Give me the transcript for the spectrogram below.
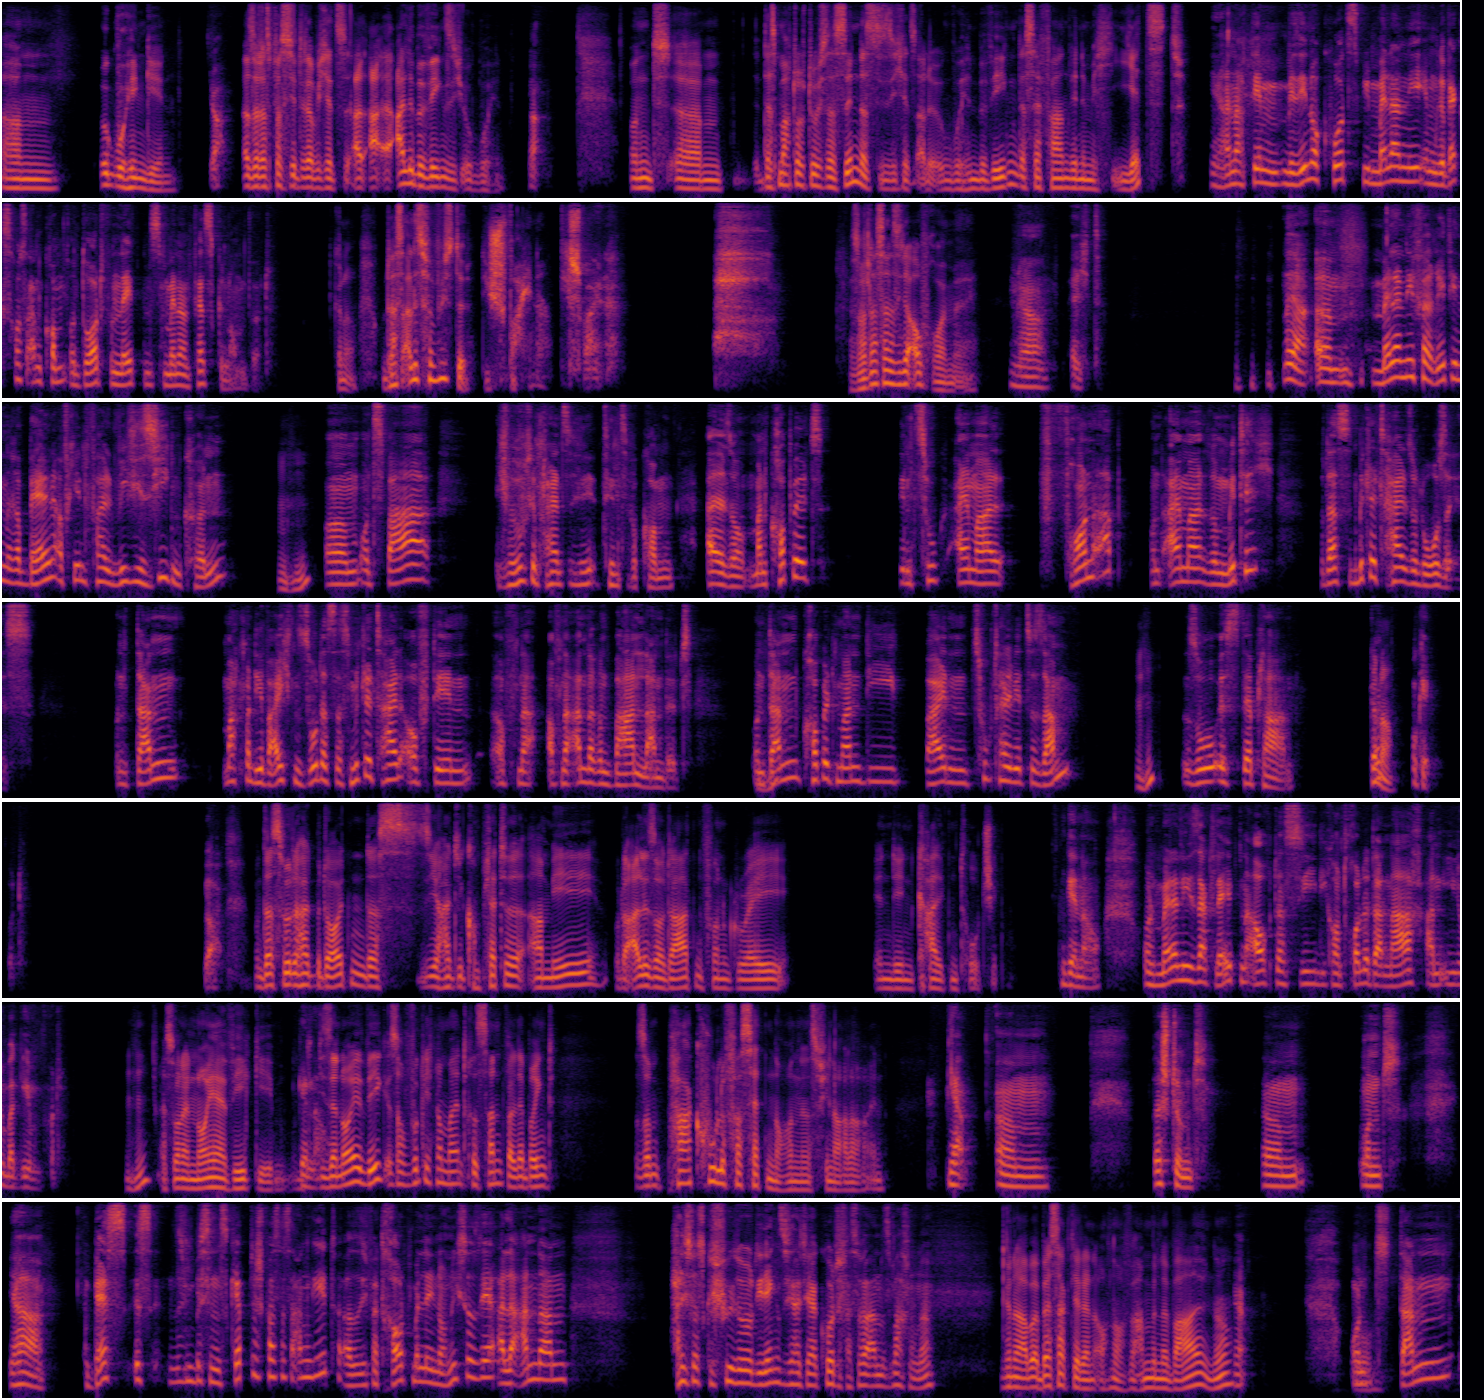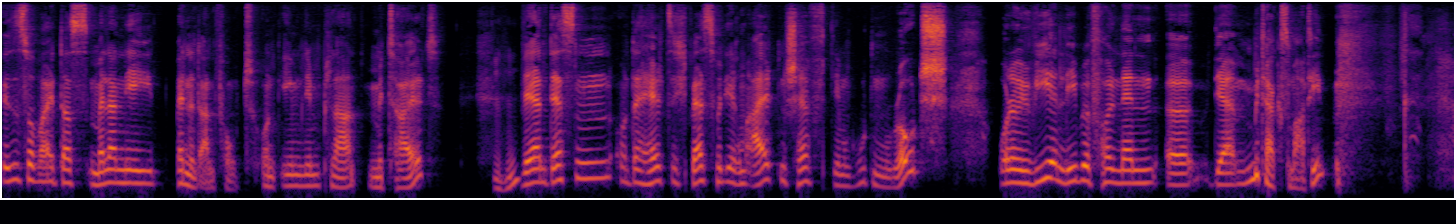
ähm, irgendwo hingehen. Ja. Also das passiert, glaube ich, jetzt, alle bewegen sich irgendwo hin. Ja. Und ähm, das macht doch durchaus Sinn, dass sie sich jetzt alle irgendwo hin bewegen. Das erfahren wir nämlich jetzt. Ja, nachdem, wir sehen noch kurz, wie Melanie im Gewächshaus ankommt und dort von Laytons Männern festgenommen wird. Genau. Und das alles verwüstet. Die Schweine. Die Schweine. Ah. Er soll das alles wieder aufräumen, ey. Ja, echt. naja, ähm, Melanie verrät den Rebellen auf jeden Fall, wie sie siegen können. Mhm. Ähm, und zwar, ich versuche den Plan hinzubekommen. Also, man koppelt den Zug einmal vorne ab und einmal so mittig, sodass das Mittelteil so lose ist. Und dann macht man die Weichen so, dass das Mittelteil auf den, auf einer, auf einer anderen Bahn landet. Und Mhm. dann koppelt man die beiden Zugteile wieder zusammen. Mhm. So ist der Plan. Genau. Okay, gut. Und das würde halt bedeuten, dass sie halt die komplette Armee oder alle Soldaten von Grey in den kalten Tod schicken. Genau. Und Melanie sagt Layton auch, dass sie die Kontrolle danach an ihn übergeben wird. Mhm. Es soll ein neuer Weg geben. Genau. Dieser neue Weg ist auch wirklich nochmal interessant, weil der bringt so ein paar coole Facetten noch in das Finale rein. Ja, ähm, das stimmt. Ähm, und ja, Bess ist ein bisschen skeptisch, was das angeht. Also sie vertraut Melanie noch nicht so sehr. Alle anderen hatte ich so das Gefühl, so, die denken sich halt, ja gut, was soll wir anderes machen, ne? Genau, aber Bess sagt ja dann auch noch, wir haben eine Wahl, ne? Ja. Und dann ist es soweit, dass Melanie Bennett anfunkt und ihm den Plan mitteilt. Mhm. Währenddessen unterhält sich Bess mit ihrem alten Chef, dem guten Roach, oder wie wir ihn liebevoll nennen, äh, der Mittagsmartin.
